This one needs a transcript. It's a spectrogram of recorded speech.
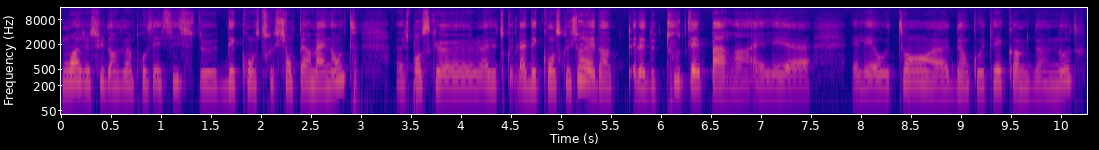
moi je suis dans un processus de déconstruction permanente. Euh, je pense que la, la déconstruction elle est, dans, elle est, de toutes les parts, hein. elle, est, elle est autant d'un côté comme d'un autre.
